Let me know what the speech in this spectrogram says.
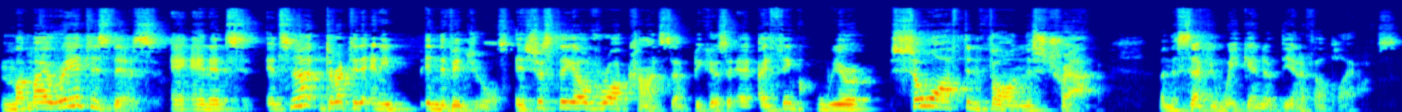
my, my rant is this, and it's it's not directed at any individuals. It's just the overall concept because I- think we're so often fall in this trap on the second weekend of the NFL playoffs.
